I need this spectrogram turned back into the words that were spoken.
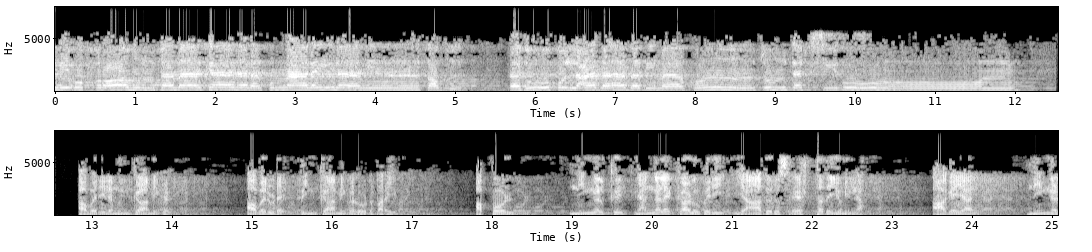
لأخراهم فما كان لكم علينا من فضل فذوقوا العذاب بما كنتم تكسبون അവരിലെ മുൻഗാമികൾ അവരുടെ പിൻഗാമികളോട് പറയും അപ്പോൾ നിങ്ങൾക്ക് ഞങ്ങളെക്കാൾ ഉപരി യാതൊരു ശ്രേഷ്ഠതയുമില്ല ആകയാൽ നിങ്ങൾ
